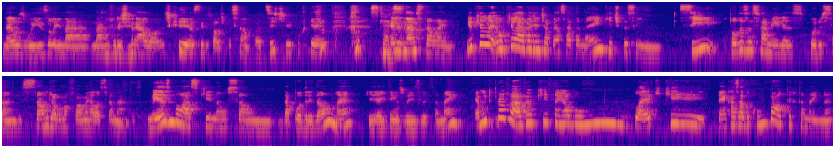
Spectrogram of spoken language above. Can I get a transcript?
né, os Weasley na, na árvore genealógica e o Sirius fala, tipo assim, não, pode desistir, porque eles não estão aí. E o que, o que leva a gente a pensar também que, tipo assim, se todas as famílias por sangue são de alguma forma relacionadas, mesmo as que não são da podridão, né? Que aí tem os Weasley também, é muito provável que tenha algum Black que tenha casado com um Potter também, né?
